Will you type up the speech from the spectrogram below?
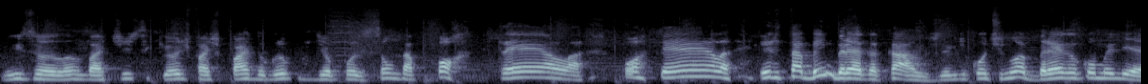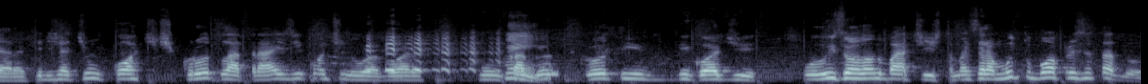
Luiz Orlando Batista, que hoje faz parte do grupo de oposição da Portela. Portela, ele tá bem brega, Carlos. Ele continua brega como ele era. Que ele já tinha um corte escroto lá atrás e continua agora com Quem? cabelo escroto e bigode. O Luiz Orlando Batista, mas era muito bom apresentador.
